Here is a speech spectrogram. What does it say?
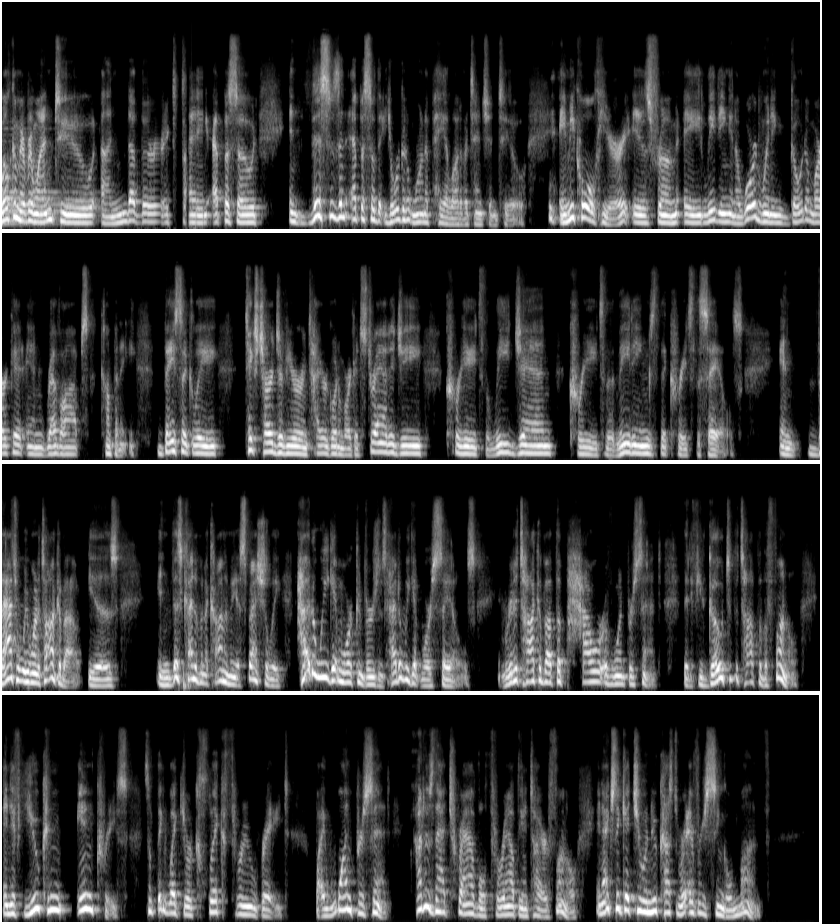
Welcome, everyone, to another exciting episode. And this is an episode that you're going to want to pay a lot of attention to. Amy Kohl here is from a leading and award winning go to market and RevOps company. Basically, takes charge of your entire go to market strategy, creates the lead gen, creates the meetings, that creates the sales. And that's what we want to talk about is in this kind of an economy, especially, how do we get more conversions? How do we get more sales? And we're going to talk about the power of 1%. That if you go to the top of the funnel and if you can increase something like your click through rate by 1%, how does that travel throughout the entire funnel and actually get you a new customer every single month?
